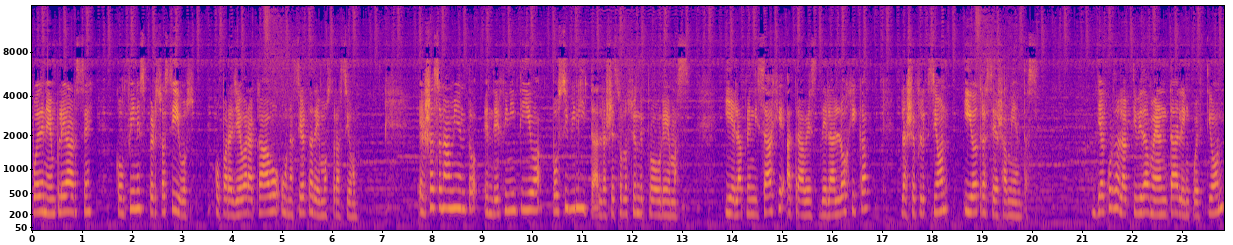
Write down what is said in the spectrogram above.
pueden emplearse con fines persuasivos o para llevar a cabo una cierta demostración. El razonamiento, en definitiva, posibilita la resolución de problemas y el aprendizaje a través de la lógica, la reflexión y otras herramientas. De acuerdo a la actividad mental en cuestión,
